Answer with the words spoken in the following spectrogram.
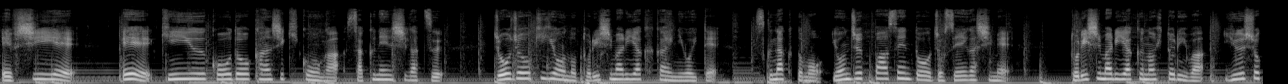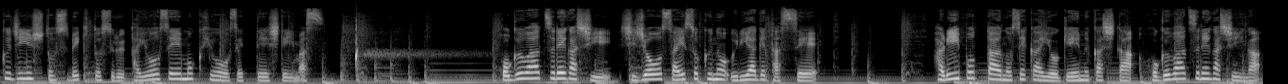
FCA A 金融行動監視機構が昨年4月、上場企業の取締役会において少なくとも40%を女性が占め、取締役の一人は有色人種とすべきとする多様性目標を設定しています。ホグワーツレガシー史上最速の売上達成。ハリー・ポッターの世界をゲーム化したホグワーツレガシーが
